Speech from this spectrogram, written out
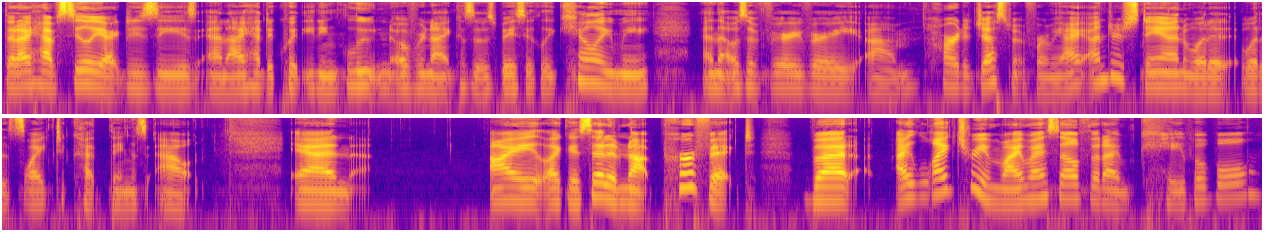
that I have celiac disease and I had to quit eating gluten overnight because it was basically killing me, and that was a very very um, hard adjustment for me. I understand what it what it's like to cut things out, and I like I said, I'm not perfect, but I like to remind myself that I'm capable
